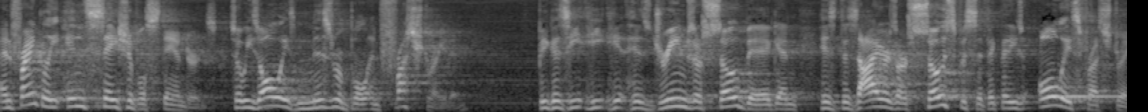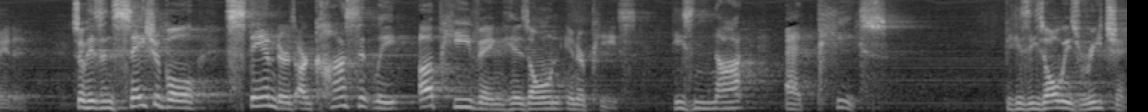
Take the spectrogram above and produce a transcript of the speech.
and frankly, insatiable standards. So he's always miserable and frustrated because he, he, his dreams are so big and his desires are so specific that he's always frustrated. So his insatiable standards are constantly upheaving his own inner peace. He's not at peace because he's always reaching,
